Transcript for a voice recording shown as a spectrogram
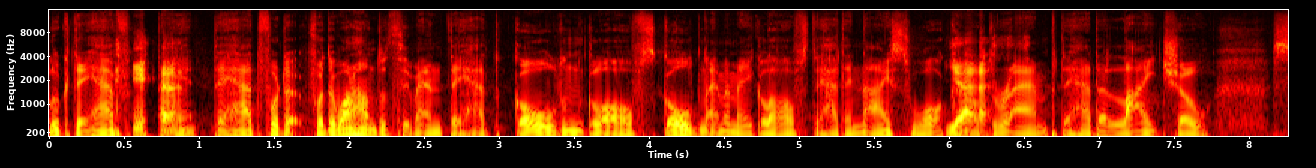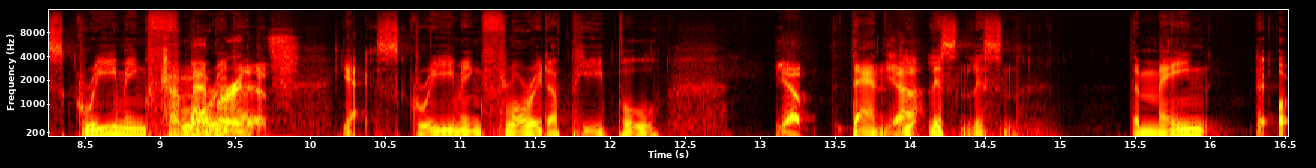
Look, they have Yeah. they, had- they had for the for the 100th event they had golden gloves, golden MMA gloves. They had a nice walkout Yes. ramp. They had a light show, screaming Florida. Yeah, screaming Florida people. Yep. Then Yeah. l- listen, listen. The main, the, or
